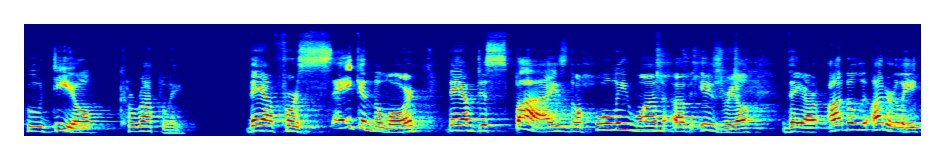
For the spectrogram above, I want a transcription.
who deal corruptly. They have forsaken the Lord. They have despised the Holy One of Israel. They are utterly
